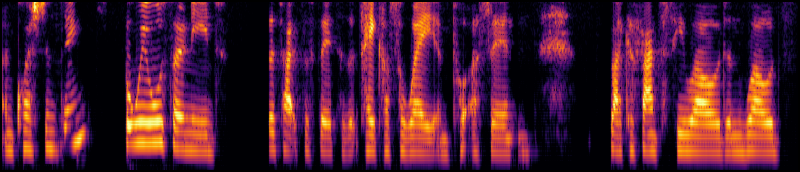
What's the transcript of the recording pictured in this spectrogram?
and question things. But we also need the types of theatre that take us away and put us in like a fantasy world and worlds.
